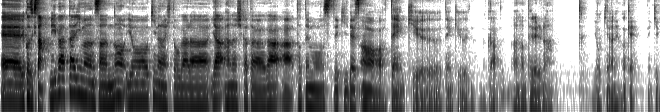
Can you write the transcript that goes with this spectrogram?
えー、横月さんリバタリマンさんの陽気な人柄や話し方があとても素敵です。Oh, thank you, thank you. なんかあの照れるな。陽気なね。OK, thank you.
